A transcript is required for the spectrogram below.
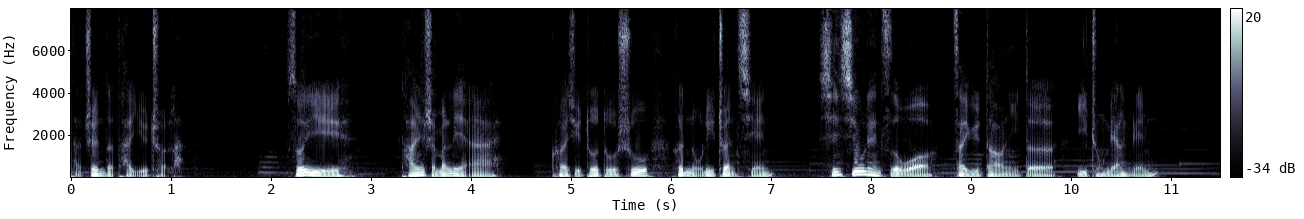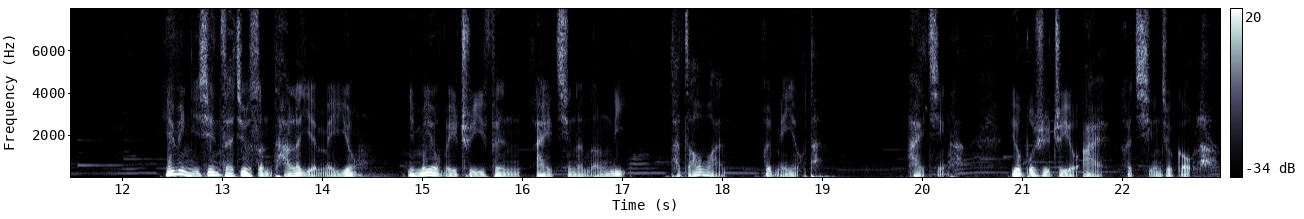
那真的太愚蠢了。所以，谈什么恋爱？快去多读书和努力赚钱，先修炼自我，再遇到你的意中良人。因为你现在就算谈了也没用，你没有维持一份爱情的能力，他早晚会没有的。爱情啊，又不是只有爱和情就够了，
